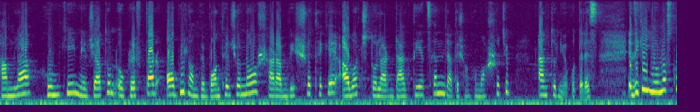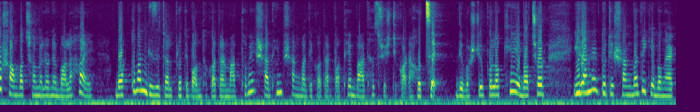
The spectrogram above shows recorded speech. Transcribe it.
হামলা, হুমকি, নির্যাতন ও গ্রেফতার অবিলম্বে বন্ধের জন্য সারা বিশ্ব থেকে আওয়াজ তোলার ডাক দিয়েছেন জাতিসংঘ মহাসচিব অ্যান্তনিও গুতেরেস। এদিকে ইউনেস্কো সংবাদ সম্মেলনে বলা হয়, বর্তমান ডিজিটাল প্রতিবন্ধকতার মাধ্যমে স্বাধীন সাংবাদিকতার পথে বাধা সৃষ্টি করা হচ্ছে। দিবসটি উপলক্ষে এবছর ইরানের দুটি সাংবাদিক এবং এক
